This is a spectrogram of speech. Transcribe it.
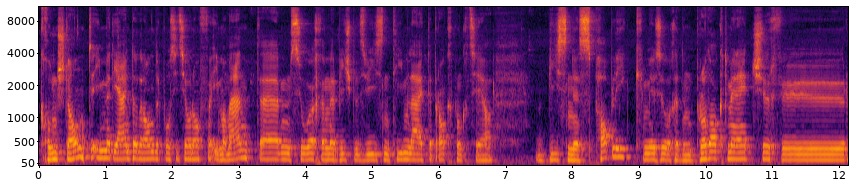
konstant immer die eine oder andere Position offen. Im Moment ähm, suchen wir beispielsweise einen Teamleiter brack.ch Business Public. Wir suchen einen Product Manager für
